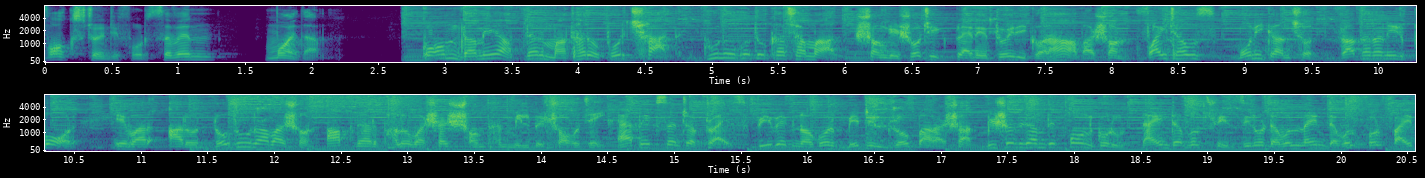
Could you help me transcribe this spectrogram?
vox twenty four seven ময়দান। কম দামে আপনার মাথার ওপর ছাদ, গুণগত কাঁচামাল, সঙ্গে সঠিক প্ল্যানে তৈরি করা আবাসন হোয়াইট হাউস, মণিকাঞ্চন, রাধারানীর পর, এবার আরও নতুন আবাসন। আপনার ভালোবাসার সন্ধান মিলবে সহজেই। Apex enterprise Vivekanagar, middle road, Barasat. বিশদ জানতে ফোন করুন, nine double three zero double nine double four five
